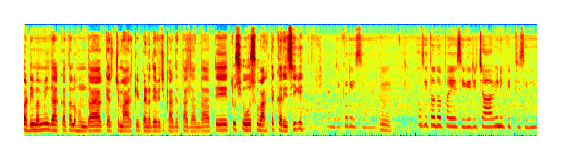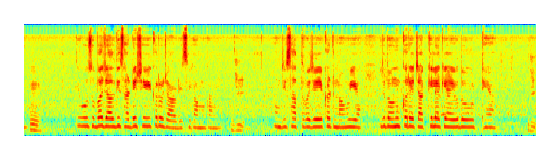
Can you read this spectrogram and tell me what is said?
ਤੁਹਾਡੀ ਮੰਮੀ ਦਾ ਕਤਲ ਹੁੰਦਾ ਕਿਰਚ ਮਾਰ ਕੇ ਪਿੰਡ ਦੇ ਵਿੱਚ ਕਰ ਦਿੱਤਾ ਜਾਂਦਾ ਤੇ ਤੁਸੀਂ ਉਸ ਵਕਤ ਘਰੇ ਸੀਗੇ? ਹਾਂਜੀ ਘਰੇ ਸੀ। ਹੂੰ। ਅਸੀਂ ਤਾਂ ਉਦੋਂ ਪਏ ਸੀਗੇ ਜੀ ਚਾਹ ਵੀ ਨਹੀਂ ਪੀਤੀ ਸੀਗੀ। ਹੂੰ। ਤੇ ਉਹ ਸਵੇਰ ਜਲਦੀ 6:30 ਘਰੋਂ ਜਾ ਵੜੀ ਸੀ ਕੰਮ ਕਰਨ। ਜੀ। ਹਾਂਜੀ 7 ਵਜੇ ਇਹ ਘਟਨਾ ਹੋਈ ਆ। ਜਦੋਂ ਉਹਨੂੰ ਘਰੇ ਚੱਕ ਕੇ ਲੈ ਕੇ ਆਏ ਉਦੋਂ ਉੱਠੇ ਆ। ਜੀ।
